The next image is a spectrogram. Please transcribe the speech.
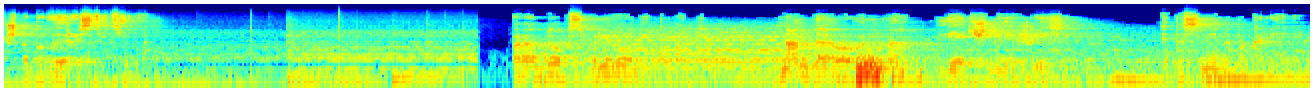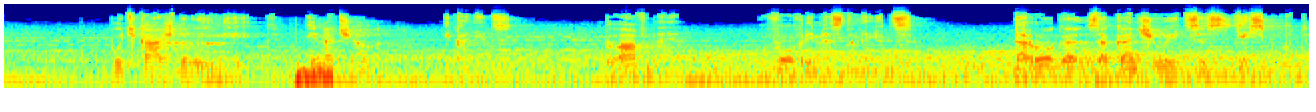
чтобы вырастить его? Парадокс природы, Курт. Нам дарована вечная жизнь. Это смена поколений. Путь каждого имеет и начало, и конец. Главное — вовремя остановиться. Дорога заканчивается здесь, Курт.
